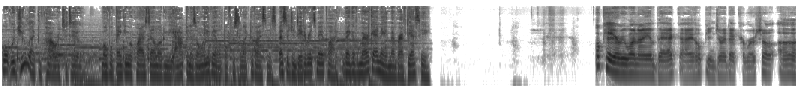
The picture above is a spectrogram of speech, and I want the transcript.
What would you like the power to do? Mobile banking requires downloading the app and is only available for select devices. Message and data rates may apply. Bank of America and a member FDIC. Okay, everyone, I am back. I hope you enjoyed that commercial. Uh,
